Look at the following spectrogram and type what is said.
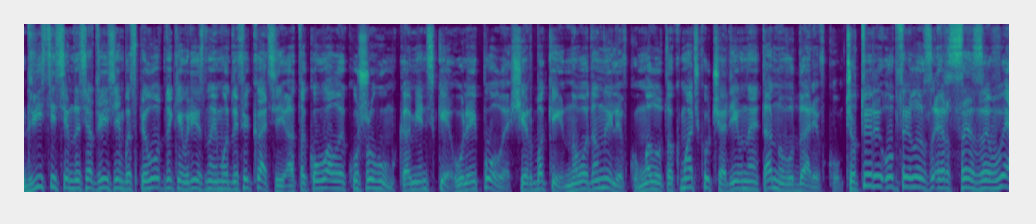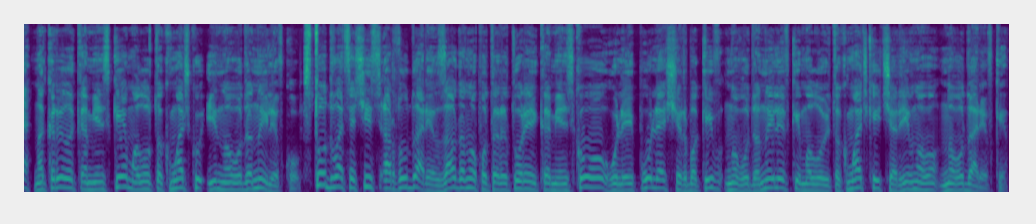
278 безпілотників різної модифікації атакували Кушугум, Кам'янське, Гуляйполе, Щербаки, Новоданилівку, Малу Токмачку, Чарівне та Новодарівку. Чотири обстріли з РСЗВ накрили Кам'янське, Малу Токмачку і Новоданилівку. 126 артударів завдано по території Кам'янського, Гуляйполя, Щербаків, Новоданилівки, Малої Токмачки, Чарівного, Новодарівки.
